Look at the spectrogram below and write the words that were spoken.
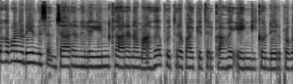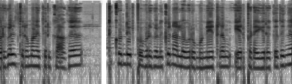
பகவானுடைய இந்த சஞ்சார நிலையின் காரணமாக புத்திர பாக்கியத்திற்காக ஏங்கிக் கொண்டிருப்பவர்கள் திருமணத்திற்காக கொண்டிருப்பவர்களுக்கு நல்ல ஒரு முன்னேற்றம் ஏற்பட இருக்குதுங்க.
